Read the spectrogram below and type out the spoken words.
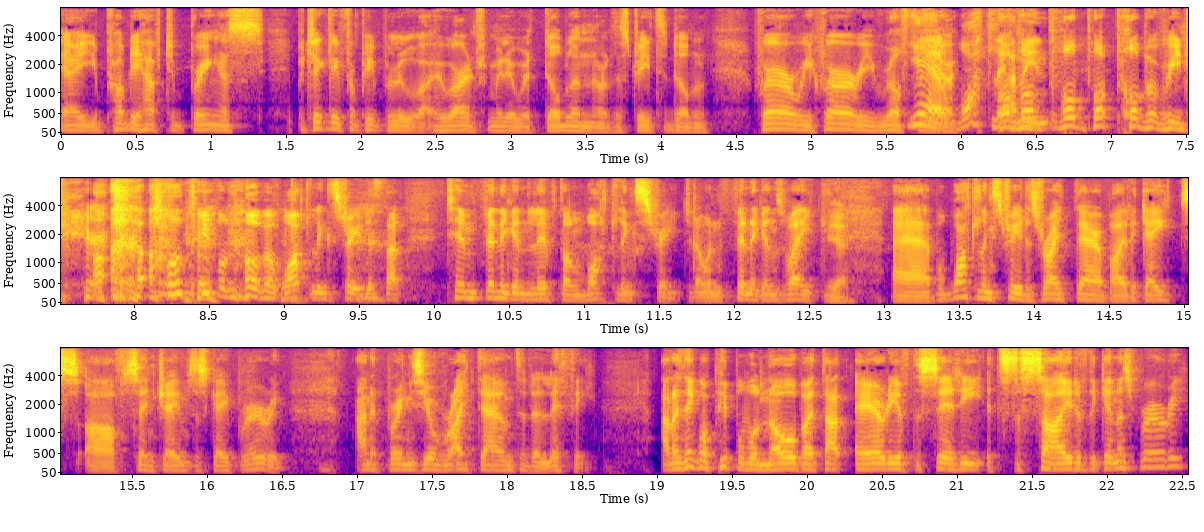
Uh, you probably have to bring us, particularly for people who, who aren't familiar with Dublin or the streets of Dublin. Where are we? Where are we roughly? Yeah. Watling, What, I mean- what, what, pub are we near? All people know about Watling Street is that Tim Finnegan lived on Watling Street, you know, in Finnegan's Wake. Yeah. Uh, but Watling Street is right there by the gates of St James's Gate Brewery, and it brings you right down to the Liffey. And I think what people will know about that area of the city, it's the side of the Guinness Brewery.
